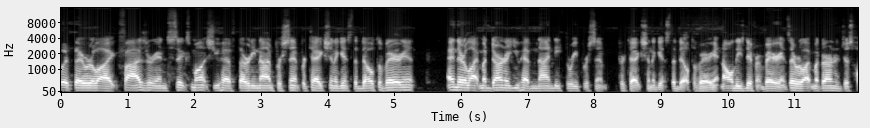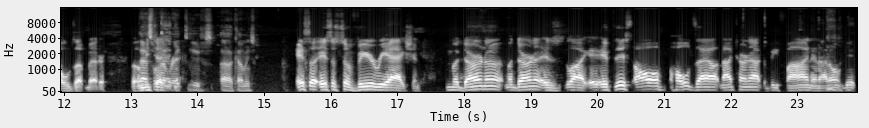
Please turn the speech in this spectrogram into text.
but they were like Pfizer in six months you have 39% protection against the Delta variant. And they're like Moderna, you have 93% protection against the Delta variant and all these different variants. They were like Moderna just holds up better. But That's what I read too, uh, Cummings. it's a it's a severe reaction. Moderna Moderna is like if this all holds out and I turn out to be fine and I don't get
